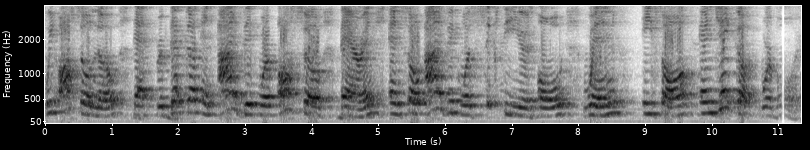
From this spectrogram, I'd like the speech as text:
We also know that Rebekah and Isaac were also barren, and so Isaac was 60 years old when Esau and Jacob were born.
